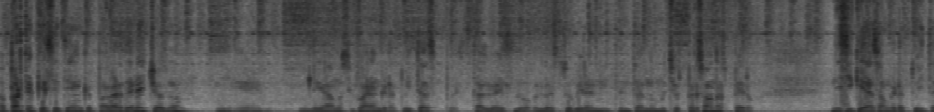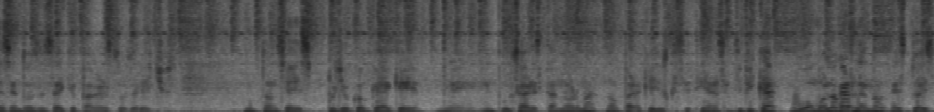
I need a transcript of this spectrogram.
Aparte que se tienen que pagar derechos, ¿no? Eh, digamos, si fueran gratuitas, pues tal vez lo, estuvieran intentando muchas personas, pero ni siquiera son gratuitas, entonces hay que pagar estos derechos. Entonces, pues yo creo que hay que eh, impulsar esta norma, ¿no? Para aquellos que se quieran certificar u homologarla, ¿no? Esto es,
